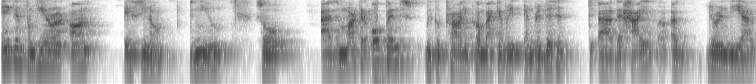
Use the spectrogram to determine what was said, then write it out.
anything from here on is, you know, new. So as the market opens, we could probably come back and, re- and revisit uh, the high uh, during the uh,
